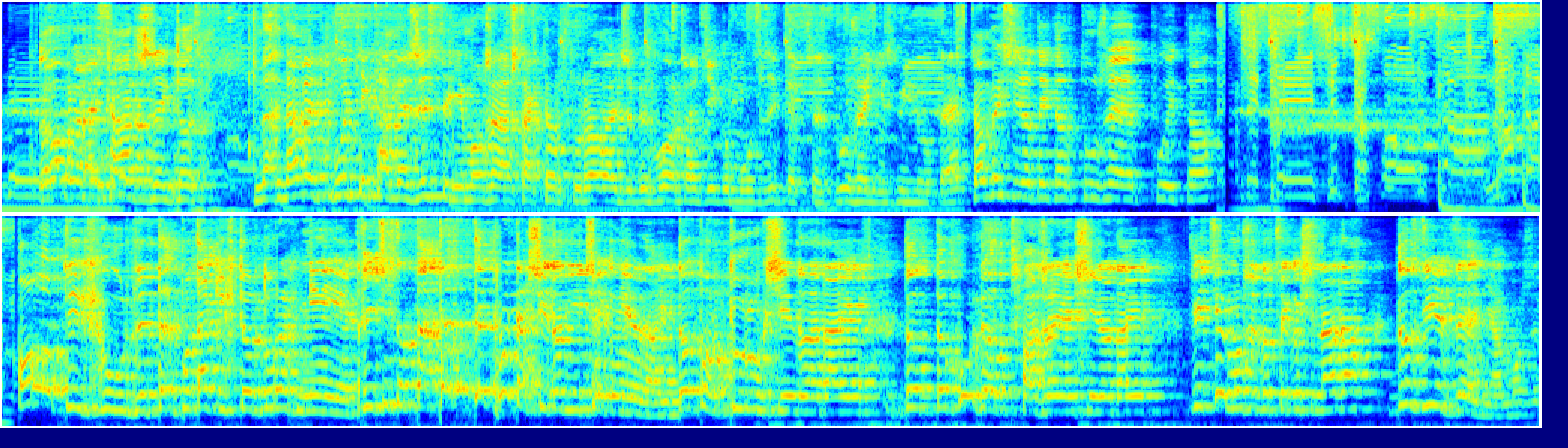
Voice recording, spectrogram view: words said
sny Dobra, wystarczy, to na, nawet płyty kamerzysty nie można aż tak torturować, żeby włączać jego muzykę przez dłużej niż minutę. Co myślisz o tej torturze, płyto? O ty kurde, te, po takich torturach nie je. Wiecie co, ta, ta, ta płyta się do niczego nie nadaje. Do torturów się nie nadaje, do, do kurde odtwarzania się nie nadaje. Wiecie może do czego się nada? Do zjedzenia, może,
